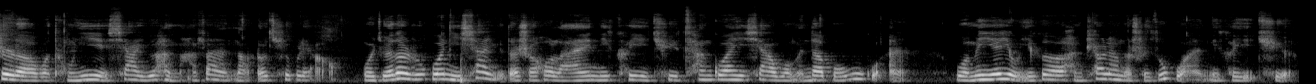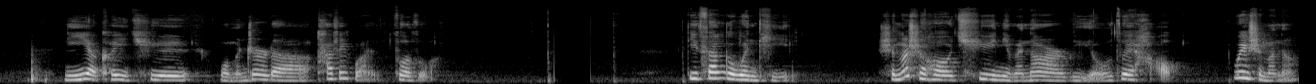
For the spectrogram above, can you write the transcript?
是的，我同意。下雨很麻烦，哪儿都去不了。我觉得，如果你下雨的时候来，你可以去参观一下我们的博物馆。我们也有一个很漂亮的水族馆，你可以去。你也可以去我们这儿的咖啡馆坐坐。第三个问题，什么时候去你们那儿旅游最好？为什么呢？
